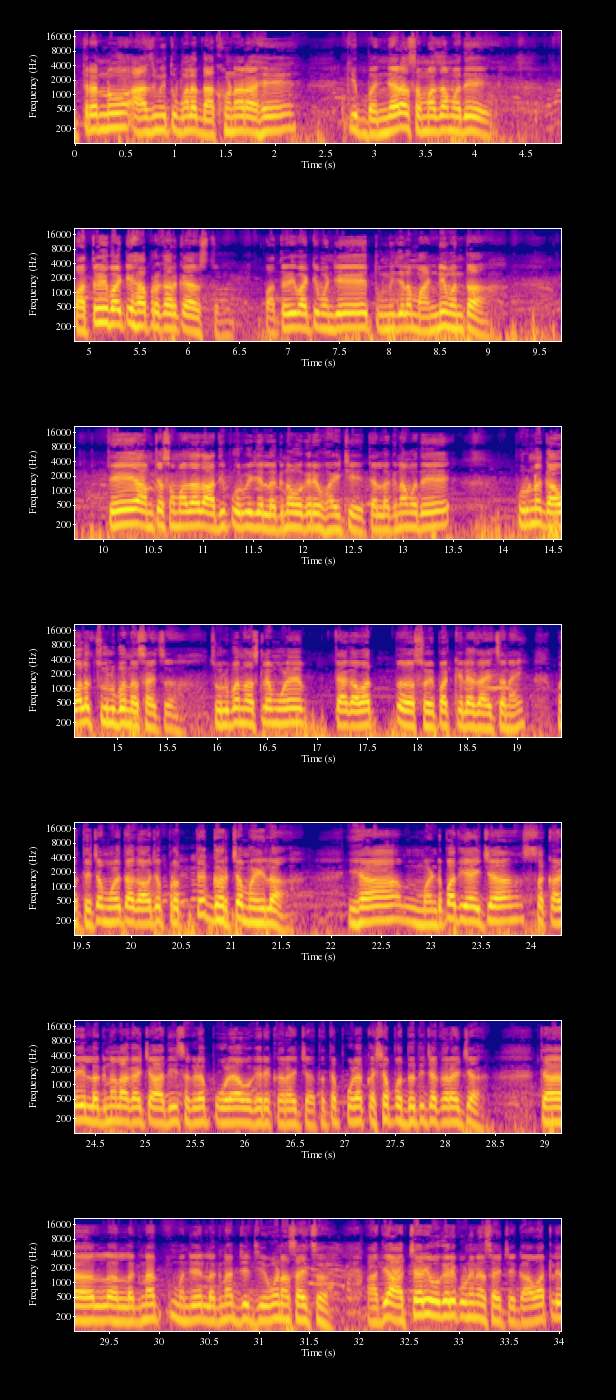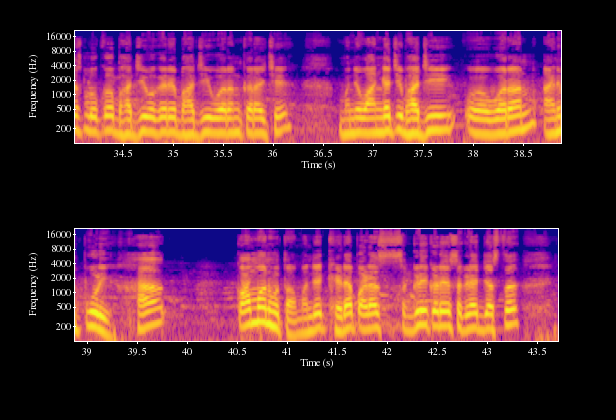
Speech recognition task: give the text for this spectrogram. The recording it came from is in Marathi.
मित्रांनो आज मी तुम्हाला दाखवणार आहे की बंजारा समाजामध्ये पातळी बाटी हा प्रकार काय असतो? पातळी बाटी म्हणजे तुम्ही ज्याला मांडे म्हणता ते आमच्या समाजात आधीपूर्वी जे लग्न वगैरे व्हायचे त्या लग्नामध्ये पूर्ण गावाला चुलबंद असायचं. चुलबंद असल्यामुळे त्या गावात स्वयंपाक केला जायचा नाही. मग त्याच्यामुळे त्या गावाच्या प्रत्येक घरच्या महिला ह्या मंडपात यायच्या सकाळी लग्न लागायच्या आधी सगळ्या पोळ्या वगैरे करायच्या. तर त्या पोळ्या कशा पद्धतीच्या करायच्या? त्या ल लग्नात म्हणजे लग्नात जे जेवण असायचं आधी आचारी वगैरे कोणी नसायचे. गावातलेच लोक भाजी वगैरे भाजी वरण करायचे. म्हणजे वांग्याची भाजी वरण आणि पोळी हा कॉमन होता. म्हणजे खेड्यापाड्यात सगळीकडे सगळ्यात जास्त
